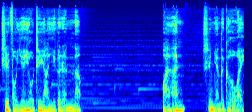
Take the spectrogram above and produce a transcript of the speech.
是否也有这样一个人呢？晚安，失眠的各位。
